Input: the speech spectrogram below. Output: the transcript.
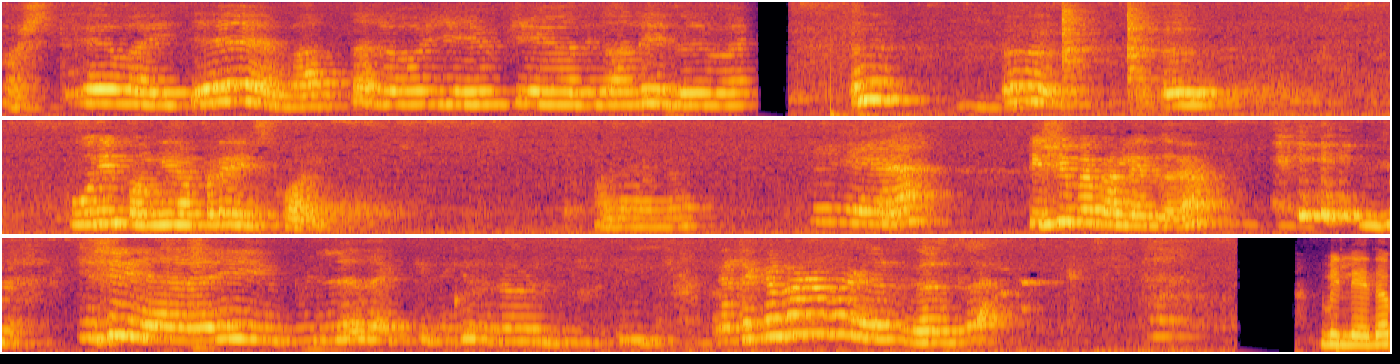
ఫస్ట్ ఏమైతే భర్త రోజు ఏం చేయదు కానీ ఏమై- పూరి పొంగినప్పుడే చూసారా? టిష్యూ పేపర్ లేదు కదా? ఈ పిల్లలకి వీళ్ళేదో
